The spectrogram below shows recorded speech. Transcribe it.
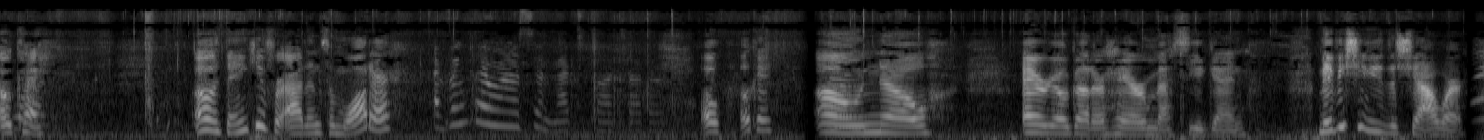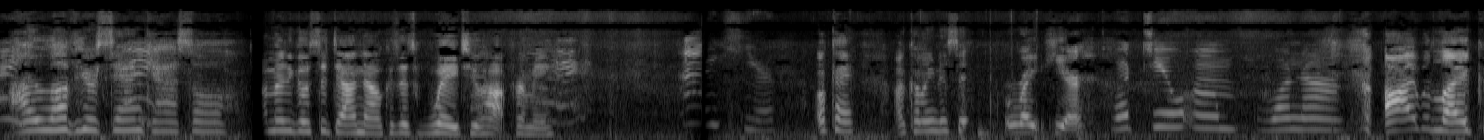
Okay. Oh, thank you for adding some water. I think I want to sit next to each other. Oh, okay. Oh no. Ariel got her hair messy again. Maybe she needs a shower. I love your sandcastle. I'm gonna go sit down now because it's way too hot for me. Right here. Okay, I'm coming to sit right here. What do you um wanna? I would like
